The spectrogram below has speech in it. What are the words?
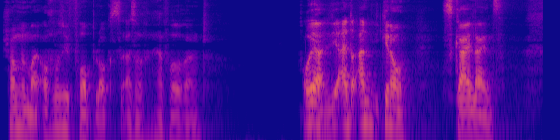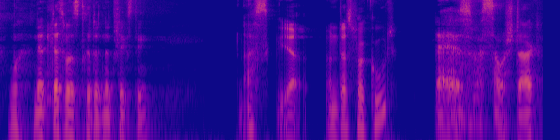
schauen wir mal, auch was wie Four Blocks, also hervorragend. Oh ja, die andere, genau, Skylines. Das war das dritte Netflix-Ding. Ach, ja, und das war gut? Das war sau stark.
